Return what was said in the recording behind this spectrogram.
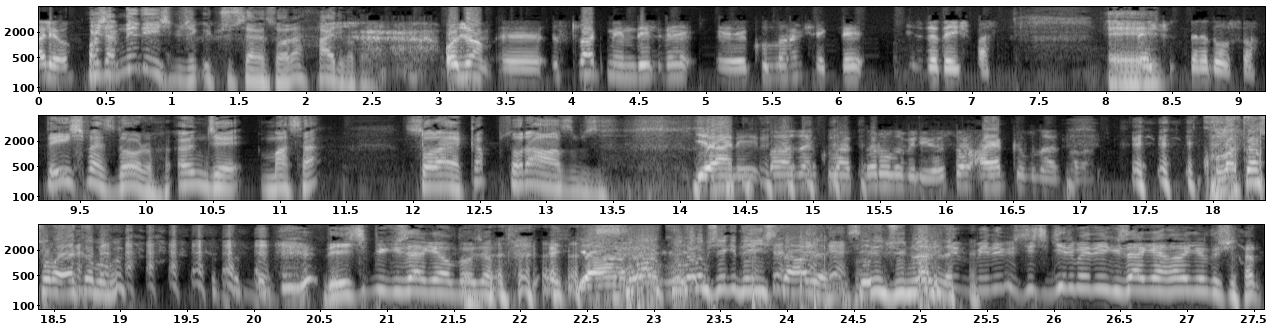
Alo. Hocam ne değişmeyecek 300 sene sonra? Haydi bakalım. Hocam e, ıslak mendil ve e, kullanım şekli bizde değişmez. Ee, 500 sene de olsa. değişmez doğru. Önce masa, sonra ayakkabı, sonra ağzımızı. Yani bazen kulaklar olabiliyor. Sonra ayakkabılar falan. Kulaktan sonra ayakkabı mı? Değişik bir güzergah oldu hocam. Ya Şu an kullanım şekli değişti abi. Senin cümlenle. Benim minibüs hiç girmediği güzergahlara girdi şu an.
